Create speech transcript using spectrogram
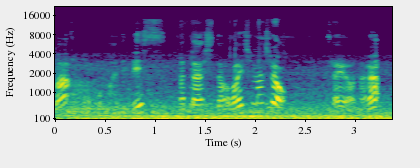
はここまでです。また明日お会いしましょう。さようなら。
